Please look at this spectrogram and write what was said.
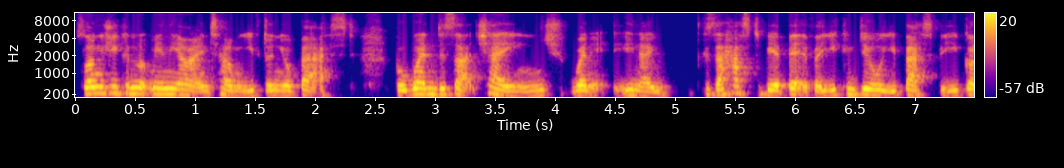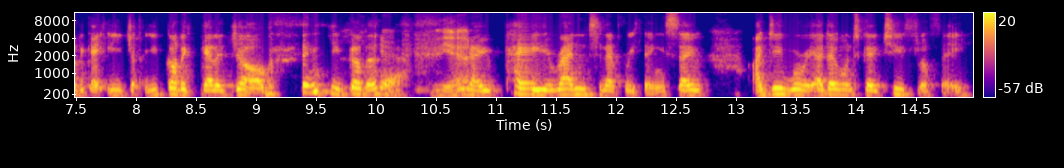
As long as you can look me in the eye and tell me you've done your best. But when does that change? When, it, you know, because there has to be a bit of a you can do all your best but you've got to get you you've got to get a job and you've got to yeah. Yeah. you know pay your rent and everything so i do worry i don't want to go too fluffy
